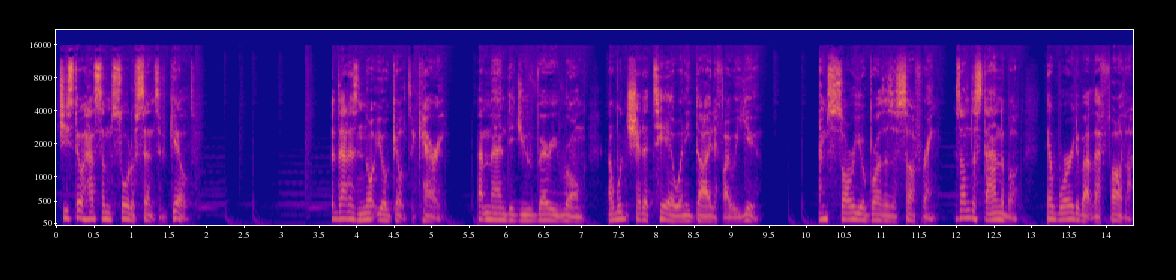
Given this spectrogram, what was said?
she still has some sort of sense of guilt. But that is not your guilt to carry. That man did you very wrong. I wouldn't shed a tear when he died if I were you. I'm sorry your brothers are suffering. It's understandable. They're worried about their father.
